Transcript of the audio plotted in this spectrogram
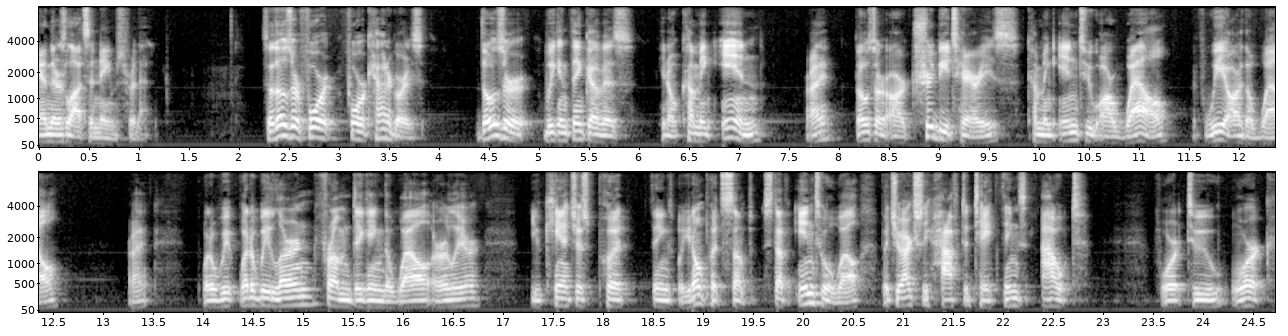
and there's lots of names for that. So those are four four categories. Those are we can think of as you know coming in, right? Those are our tributaries coming into our well. If we are the well, right? What did we what did we learn from digging the well earlier? You can't just put things. Well, you don't put some stuff into a well, but you actually have to take things out for it to work,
